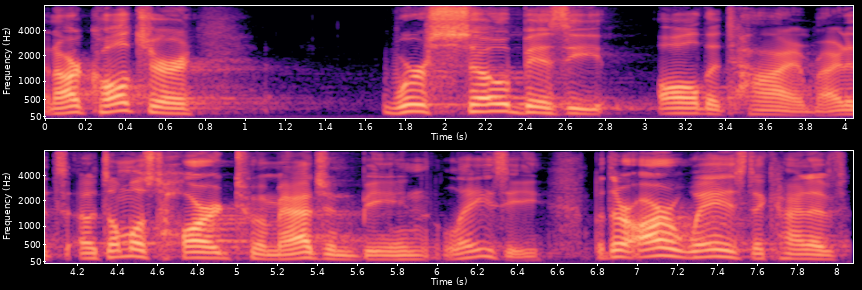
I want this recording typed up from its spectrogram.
In our culture, we're so busy all the time, right? It's, it's almost hard to imagine being lazy. But there are ways to kind of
